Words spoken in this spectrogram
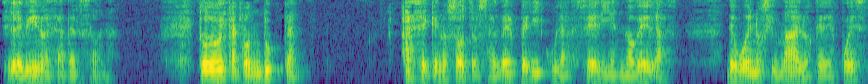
se le vino a esa persona. Toda esta conducta hace que nosotros, al ver películas, series, novelas, de buenos y malos que después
